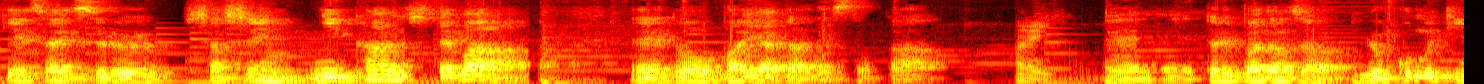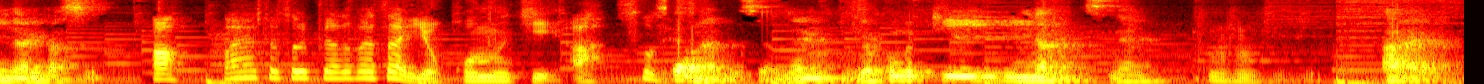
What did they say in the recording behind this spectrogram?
掲載する写真に関しては、えっ、と、バイアターですとか、はい。えートリップアドバイザーは横向きになります。あ、バイアタトリップアドバイザーは横向き。あ、そうですそうなんですよね。横向きなんですね。は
